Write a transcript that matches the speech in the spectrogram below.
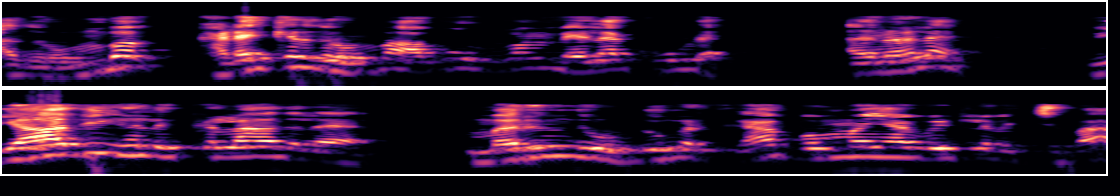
அது ரொம்ப கிடைக்கிறது ரொம்ப அபூர்வம் விலை கூட. அதனால வியாதிகளுக்கெல்லாம் அதுல மருந்து உண்டுங்கிறதுக்காக பொம்மையா வீட்டுல வச்சுப்பா.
